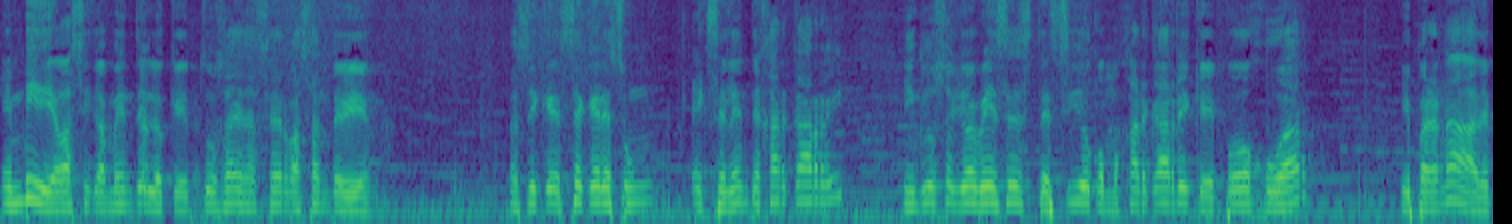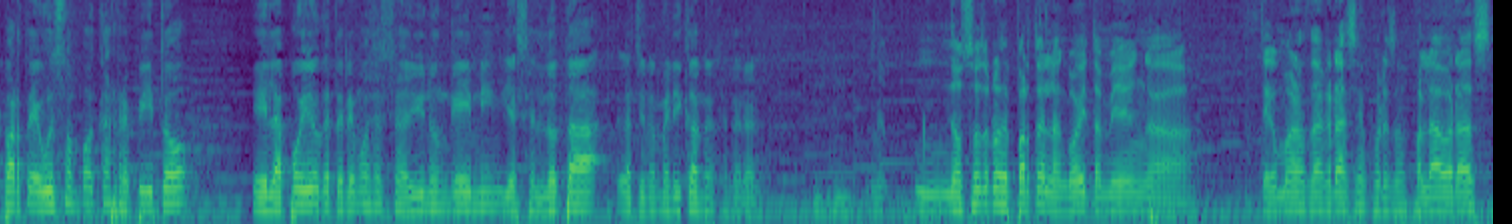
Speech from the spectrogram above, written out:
envidia básicamente lo que tú sabes hacer bastante bien. Así que sé que eres un excelente hard carry. Incluso yo a veces te sigo como hard carry que puedo jugar. Y para nada, de parte de Wilson Podcast, repito, el apoyo que tenemos hacia Union Gaming y hacia el Dota latinoamericano en general. Nosotros de parte de Langoy también ah, te damos las gracias por esas palabras.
